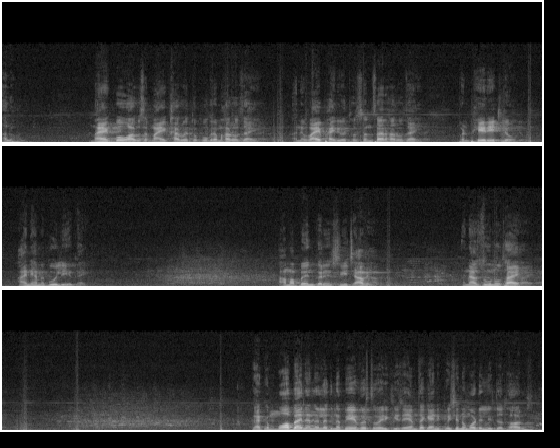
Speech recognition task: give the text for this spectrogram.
હાલો. માઇક બહુ સારું છે. માઇક સારું હોય તો પ્રોગ્રામ સારો જાય. અને વાય હોય તો સંસાર હારો જાય. પણ ફેર એટલો, આને અમે બોલી કાંઈ. આમાં બંધ કરીને સ્વિચ આવે. અને આ જૂનું થાય. કારણ કે મોબાઈલ અને લગ્ન બે વસ્તુ હરખી છે. એમ થાય કે એની પછીનો મોડેલ લીધો તો સારું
